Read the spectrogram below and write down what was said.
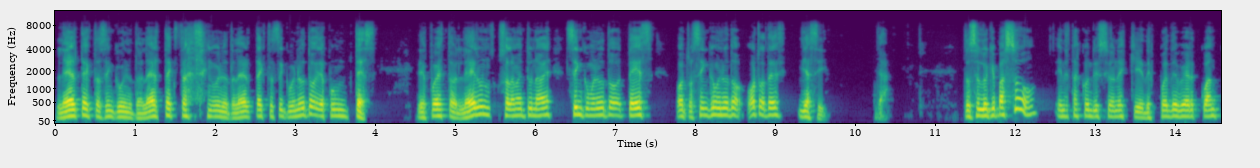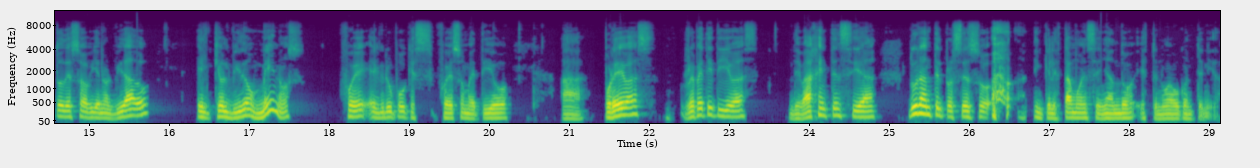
leer texto 5 minutos, leer texto 5 minutos, leer texto 5 minutos y después un test. Después esto, leer solamente una vez, cinco minutos, test, otros cinco minutos, otro test y así. Ya. Entonces lo que pasó en estas condiciones es que después de ver cuánto de eso habían olvidado, el que olvidó menos fue el grupo que fue sometido a pruebas repetitivas de baja intensidad durante el proceso en que le estamos enseñando este nuevo contenido.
